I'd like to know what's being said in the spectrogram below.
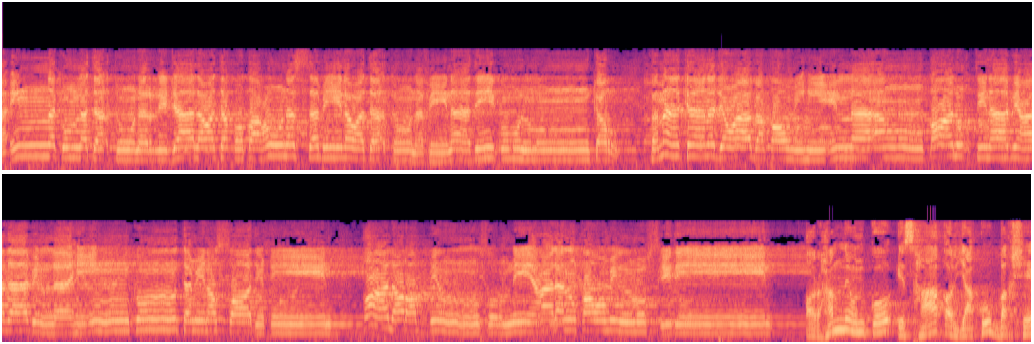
أئنكم لتأتون الرجال وتقطعون السبيل وتأتون في ناديكم المنكر فما كان جواب قومه إلا أن قالوا ائتنا بعذاب الله إن كنت من الصادقين قال رب انصرني على القوم المفسدين और हमने उनको इसहाक और याकूब बख्शे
